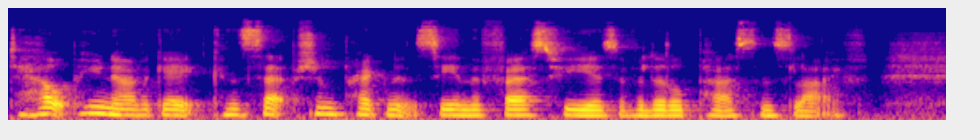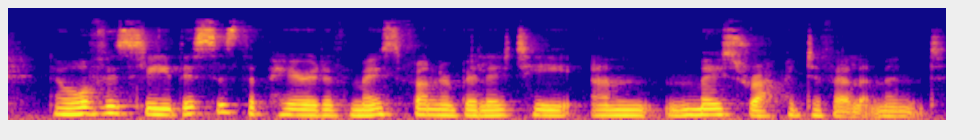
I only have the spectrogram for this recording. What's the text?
to help you navigate conception, pregnancy, and the first few years of a little person's life. Now, obviously, this is the period of most vulnerability and most rapid development.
